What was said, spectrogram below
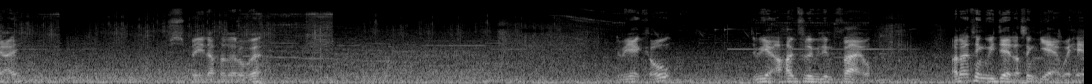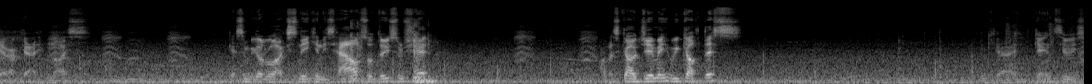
okay. Speed up a little bit. Did we get caught? Did we get... Hopefully we didn't fail. I don't think we did. I think, yeah, we're here. Okay, nice. Guessing we gotta, like, sneak in his house or do some shit. Right, let's go, Jimmy. We got this. Okay, get into his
